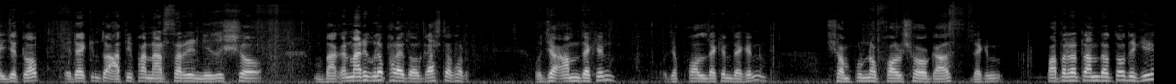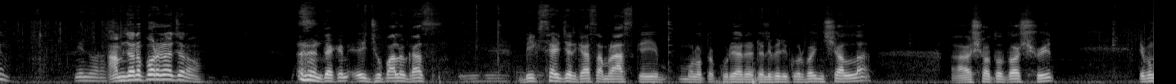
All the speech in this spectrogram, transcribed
এই যে টপ এটা কিন্তু আতিফা নার্সারির নিজস্ব বাগান। মাটিগুলো ফেলাই দাও গাছটা ধর। ওই যে আম দেখেন ওই যে ফল দেখেন দেখেন। সম্পূর্ণ ফল সহ গাছ দেখেন। পাতাটা টান দাও তো দেখি। আম যেন পড়ে না যেন? দেখেন, এই ঝোপালো গাছ বিগ সাইজের গাছ আমরা আজকে মূলত কুরিয়ারে ডেলিভারি করব ইনশাল্লাহ শতদশ সহিত এবং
